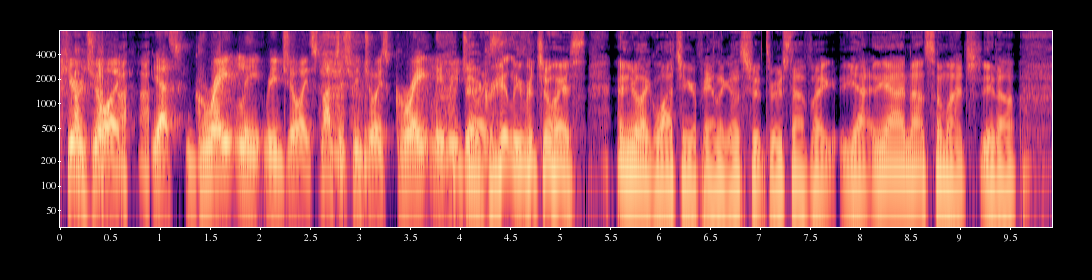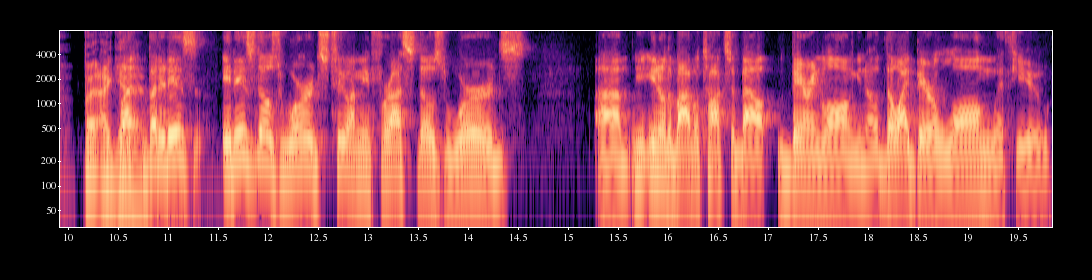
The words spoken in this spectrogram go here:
Pure joy. Yes. Greatly rejoice. Not just rejoice, greatly Yeah, rejoice. greatly rejoice. And you're like watching your family go through, through stuff. Like, yeah, yeah, not so much, you know. But I get but it. but it is it is those words too. I mean, for us, those words. Um, you, you know, the Bible talks about bearing long. You know, though I bear long with you,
